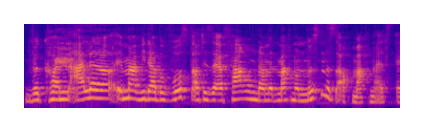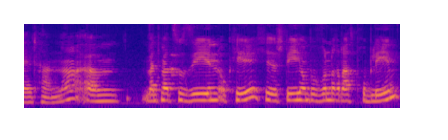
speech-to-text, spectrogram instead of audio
wir können alle immer wieder bewusst auch diese Erfahrungen damit machen und müssen das auch machen als Eltern. Ne? Ähm, manchmal zu sehen, okay, ich stehe hier und bewundere das Problem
